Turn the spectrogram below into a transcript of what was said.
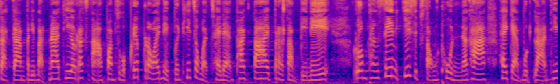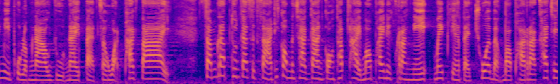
จากการปฏิบัติหน้าที่รักษาความสงบเรียบร้อยในพื้นที่จังหวัดชายแดนภาคใต้ประจำปีนี้ รวมทั้งสิ้น 22 ทุนนะคะ ให้แก่บุตรหลานที่มีภูมิลำเนาอยู่ใน 8 จังหวัดภาคใต้ สำหรับทุนการศึกษาที่กองบัญชาการกองทัพไทยมอบให้ในครั้งนี้ ไม่เพียงแต่ช่วยแบ่งเบาภาระค่าใช้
